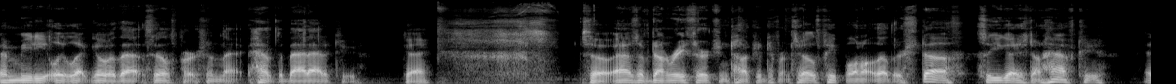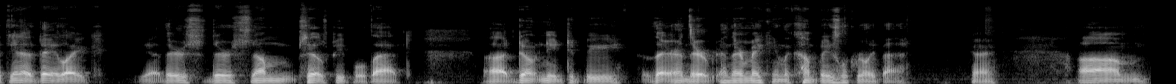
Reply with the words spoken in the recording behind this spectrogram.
immediately let go of that salesperson that has the bad attitude. Okay. So as I've done research and talked to different salespeople and all the other stuff, so you guys don't have to, at the end of the day, like, yeah, there's, there's some salespeople that, uh, don't need to be there and they're, and they're making the companies look really bad. Okay. Um,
